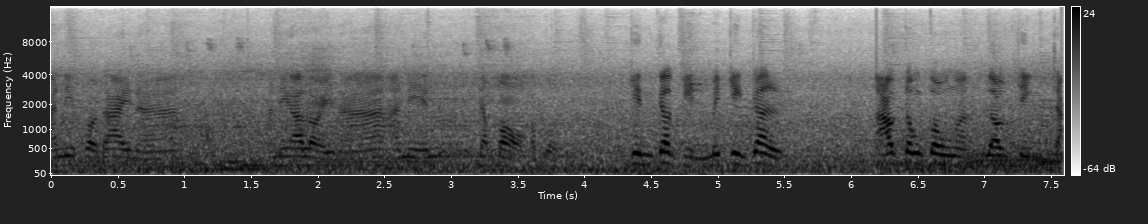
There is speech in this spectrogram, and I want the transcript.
อันนี้พอได้นะ อันนี้อร่อยนะ อันนี้จะบอกครับผมกินก็กินไม่กินก็เอาตรงๆอะเราจริงใจ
